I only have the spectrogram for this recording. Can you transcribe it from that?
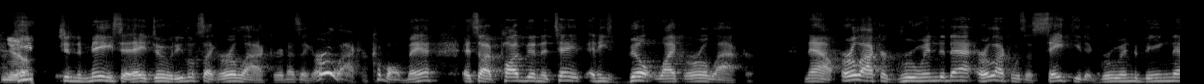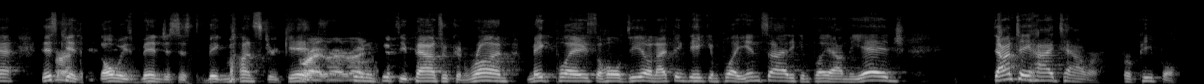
Yeah. He mentioned to me, he said, Hey, dude, he looks like Urlacher. And I was like, Urlacher, come on, man. And so I plugged in the tape and he's built like Urlacher. Now, Urlacher grew into that. Urlacher was a safety that grew into being that. This Right. kid's always been just this big monster kid. Right, right, right. 250 pounds who can run, make plays, the whole deal. And I think that he can play inside, he can play on the edge. Dont'a Hightower for people.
